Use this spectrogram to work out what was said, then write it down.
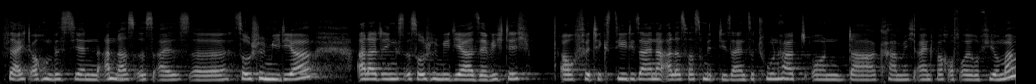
vielleicht auch ein bisschen anders ist als äh, Social Media. Allerdings ist Social Media sehr wichtig, auch für Textildesigner, alles was mit Design zu tun hat. Und da kam ich einfach auf eure Firma.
